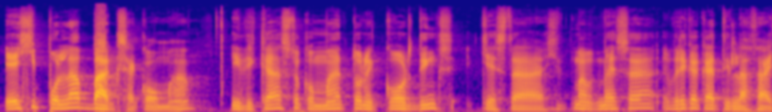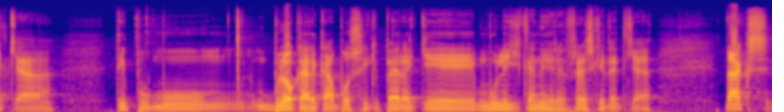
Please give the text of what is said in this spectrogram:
Έχει πολλά bugs ακόμα, ειδικά στο κομμάτι των recordings και στα heatmap μέσα βρήκα κάτι λαθάκια τύπου μου μπλόκαρε κάπως εκεί πέρα και μου λέγει κάνει refresh και τέτοια. Εντάξει,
